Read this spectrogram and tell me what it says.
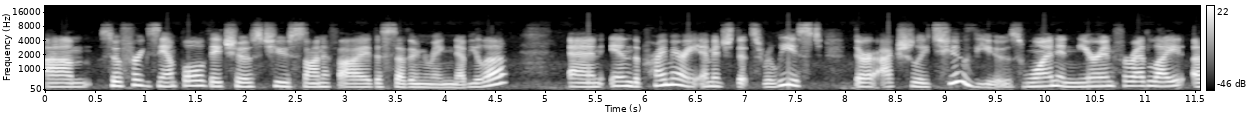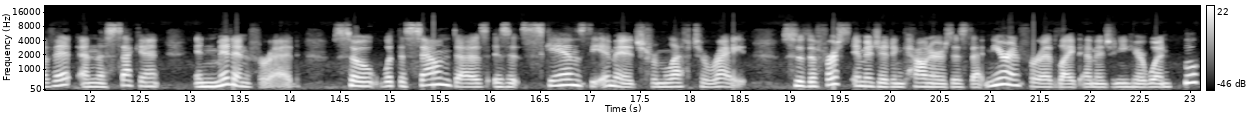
Um, so, for example, they chose to sonify the Southern Ring Nebula. And in the primary image that's released, there are actually two views one in near infrared light of it, and the second in mid infrared. So, what the sound does is it scans the image from left to right. So, the first image it encounters is that near infrared light image, and you hear one boop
